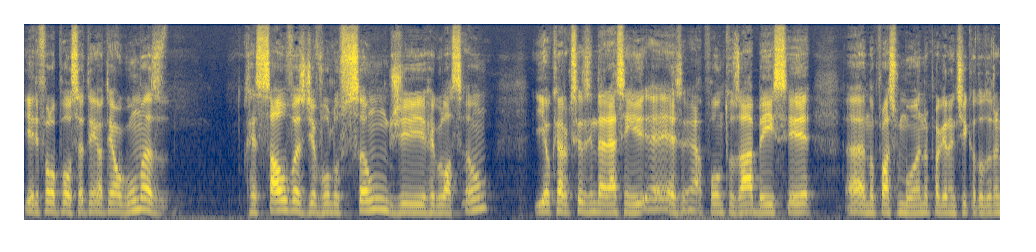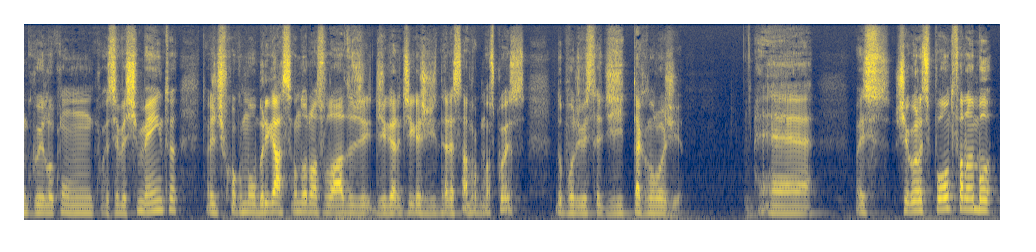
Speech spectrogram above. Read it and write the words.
e ele falou: pô, você tem, eu tenho algumas ressalvas de evolução de regulação. E eu quero que vocês enderecem eh, eh, a pontos A, B e C ah, no próximo ano para garantir que eu estou tranquilo com, com esse investimento. Então a gente ficou com uma obrigação do nosso lado de, de garantir que a gente endereçava algumas coisas do ponto de vista de tecnologia. É, mas chegou nesse ponto falando, "Bom,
